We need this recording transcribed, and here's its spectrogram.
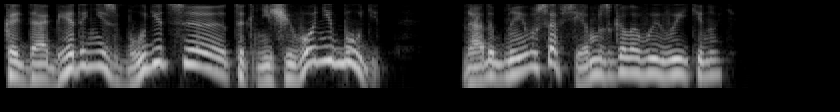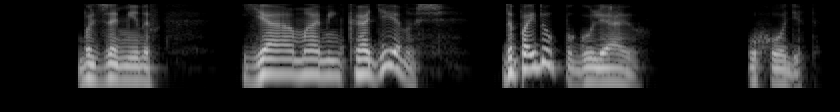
Коль до обеда не сбудется, так ничего не будет. Надо бы на его совсем с головы выкинуть. Бальзаминов. Я, маменька, оденусь. Да пойду погуляю. Уходит.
